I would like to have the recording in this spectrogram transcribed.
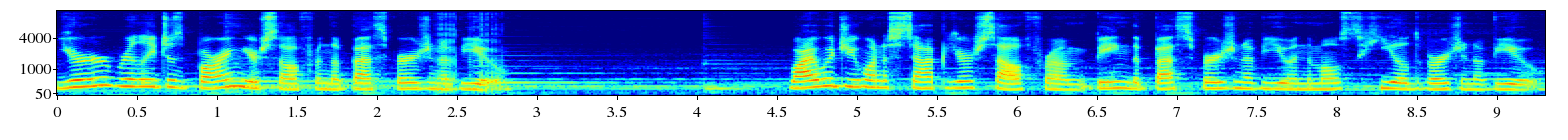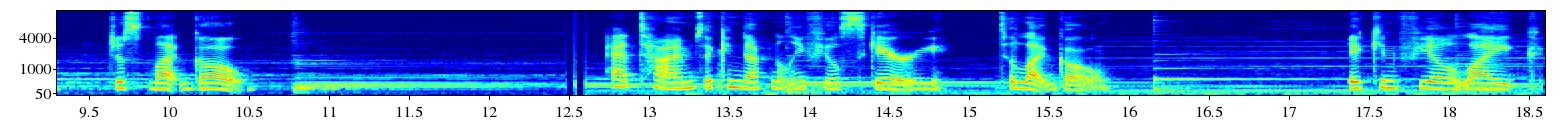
you're really just barring yourself from the best version of you. Why would you want to stop yourself from being the best version of you and the most healed version of you? Just let go. At times, it can definitely feel scary to let go. It can feel like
